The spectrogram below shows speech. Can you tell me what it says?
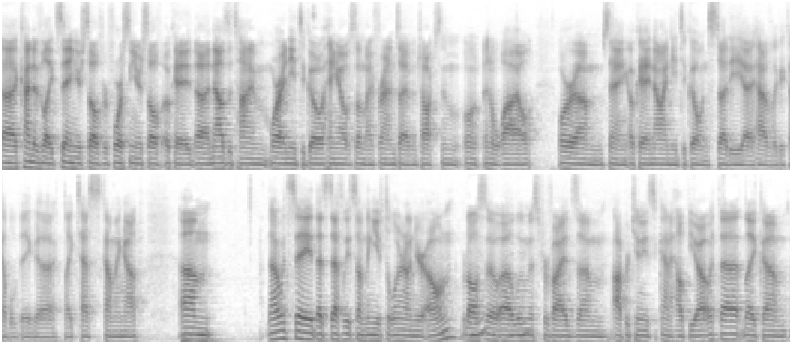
uh, kind of like saying yourself or forcing yourself, okay, uh, now's the time where I need to go hang out with some of my friends. I haven't talked to them in a while. Or um, saying, okay, now I need to go and study. I have like a couple big uh, like tests coming up. Um, I would say that's definitely something you have to learn on your own, but mm-hmm. also uh, mm-hmm. Loomis provides um, opportunities to kind of help you out with that. Like um,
